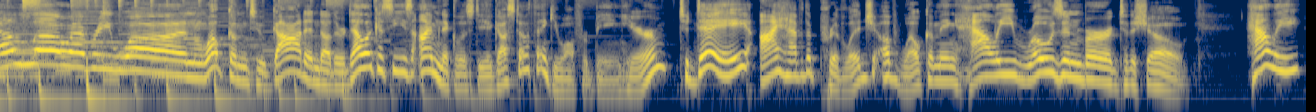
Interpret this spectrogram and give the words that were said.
Hello, everyone. Welcome to God and Other Delicacies. I'm Nicholas D'Agosto. Thank you all for being here. Today, I have the privilege of welcoming Halie Rosenberg to the show. Halie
